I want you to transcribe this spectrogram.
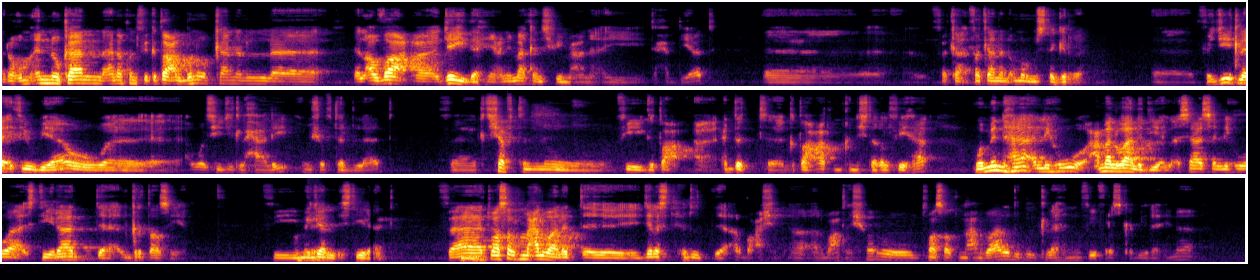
رغم إنه كان أنا كنت في قطاع البنوك كان الأوضاع جيدة يعني ما كانش في معنا أي تحديات. فكان الأمور مستقرة. فجيت لإثيوبيا واول شيء جيت لحالي وشفت البلاد. فاكتشفت إنه في قطاع عدة قطاعات ممكن نشتغل فيها. ومنها اللي هو عمل والدي الأساس اللي هو استيراد القرطاسية في مجال الاستيراد. فتواصلت مع الوالد جلست حدود أربع أربعة أشهر وتواصلت مع الوالد وقلت له إنه في فرص كبيرة هنا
